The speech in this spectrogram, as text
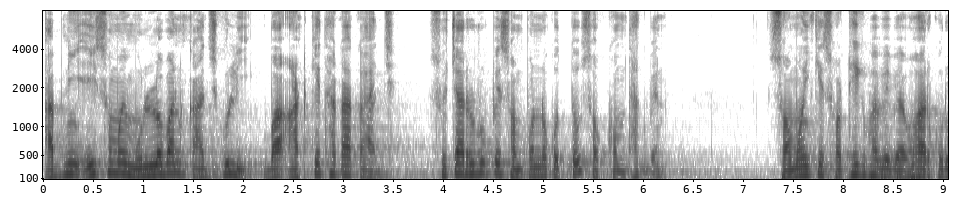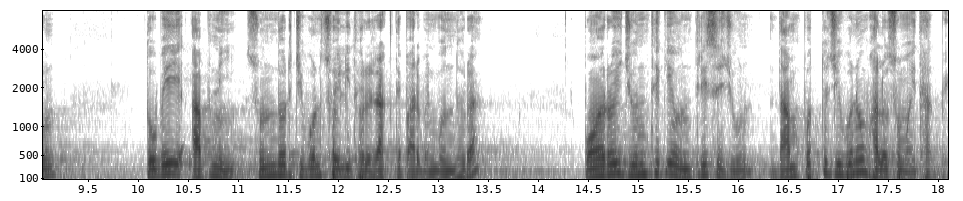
আপনি এই সময় মূল্যবান কাজগুলি বা আটকে থাকা কাজ সুচারুরূপে সম্পন্ন করতেও সক্ষম থাকবেন। সময়কে সঠিকভাবে ব্যবহার করুন। তবেই আপনি সুন্দর জীবনশৈলী ধরে রাখতে পারবেন বন্ধুরা। পনেরোই জুন থেকে উনত্রিশে জুন দাম্পত্য জীবনেও ভালো সময় থাকবে।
